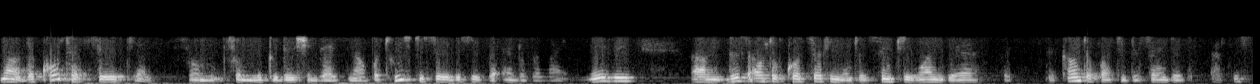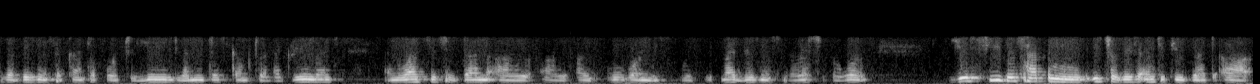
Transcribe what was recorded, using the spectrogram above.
Now, the court has saved them from, from liquidation right now, but who's to say this is the end of the line? Maybe um, this out of court settlement was simply one where the, the counterparty decided that this is a business I can't afford to lose, let me just come to an agreement. And once this is done, I'll, I'll, I'll move on with, with, my business in the rest of the world. You see this happening with each of these entities that are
